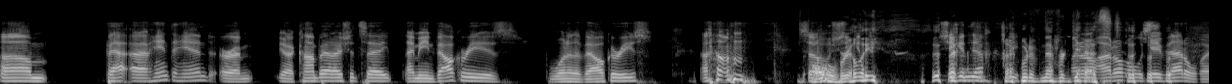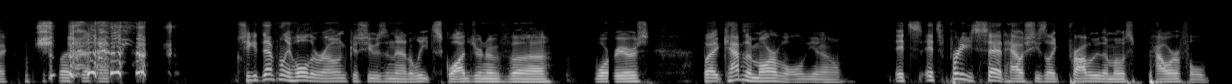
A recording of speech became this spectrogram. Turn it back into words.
Um, ba- uh, hand to hand or um, yeah, combat, I should say. I mean, Valkyrie is one of the Valkyries. Um, so oh, she can- really? she can definitely. I would have never I don't, guessed. I don't know what gave that away, but uh, she could definitely hold her own because she was in that elite squadron of uh, warriors. But Captain Marvel, you know, it's it's pretty sad how she's like probably the most powerful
